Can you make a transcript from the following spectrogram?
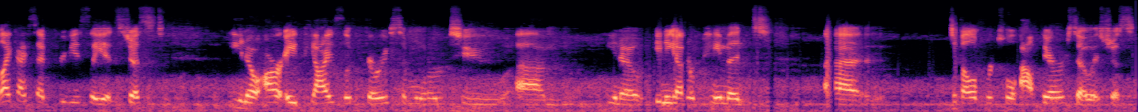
like I said previously, it's just you know our APIs look very similar to um, you know any other payment uh, developer tool out there. So it's just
